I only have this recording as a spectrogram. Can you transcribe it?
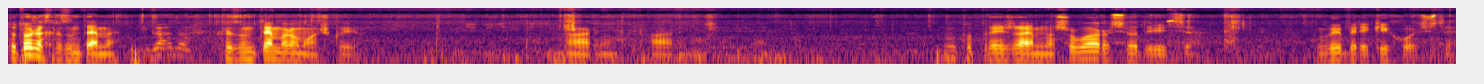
То теж хризантеми? Да, да. Хризантеми ромашкою. Гарні, гарні. Ну, то приїжджаємо на шувару, все, дивіться. Вибір, який хочете.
